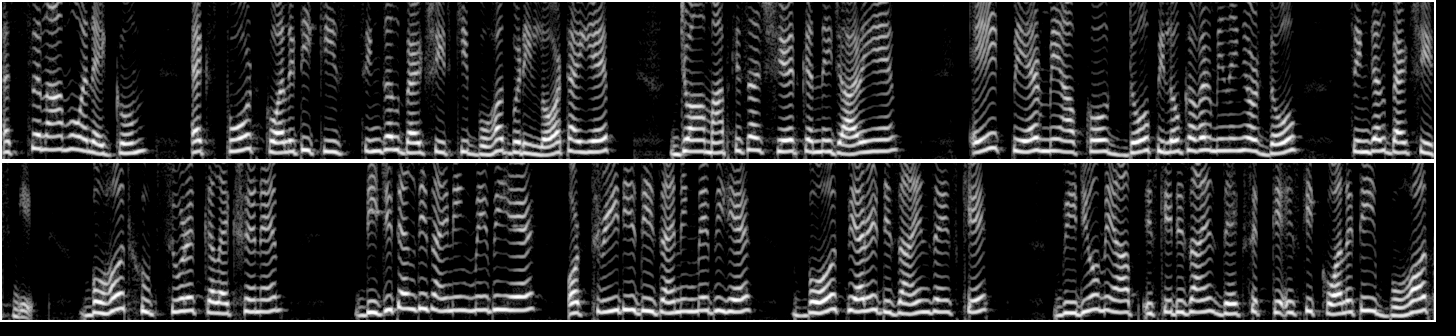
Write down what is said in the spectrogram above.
असलकुम एक्सपोर्ट क्वालिटी की सिंगल बेडशीट की बहुत बड़ी लॉट आई है, जो हम आपके साथ शेयर करने जा रहे हैं। एक पेयर में आपको दो पिलो कवर मिलेंगे और दो सिंगल बेडशीट्स की बहुत खूबसूरत कलेक्शन है। डिजिटल डिज़ाइनिंग में भी है और थ्री डी डिज़ाइनिंग में भी है। बहुत प्यारे डिज़ाइन हैं इसके। वीडियो में आप इसके डिज़ाइन देख सकते हैं। इसकी क्वालिटी बहुत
